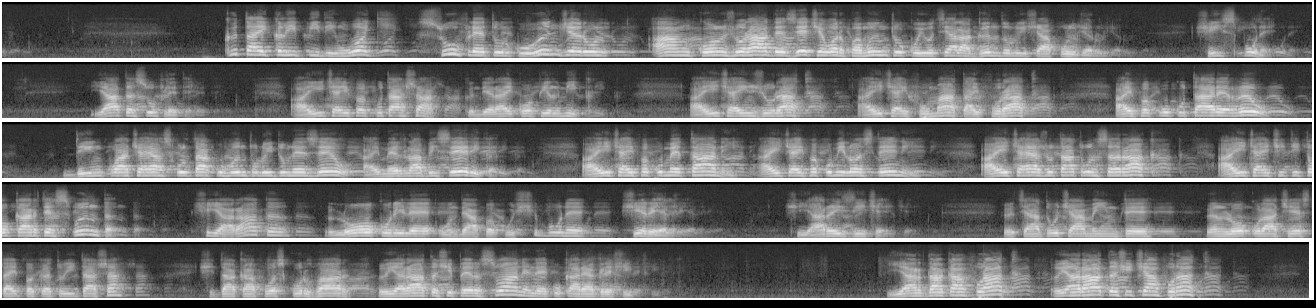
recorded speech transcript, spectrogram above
Cât ai clipit din ochi, sufletul cu îngerul a înconjurat de zece ori pământul cu iuțeala gândului și a fulgerului. Și îi spune, iată suflete, Aici ai făcut așa, când erai copil mic. Aici ai înjurat, aici ai fumat, ai furat, ai făcut cu tare rău. Din coace ai ascultat cuvântul lui Dumnezeu, ai mers la biserică. Aici ai făcut metanii, aici ai făcut milostenii, aici ai ajutat un sărac, aici ai citit o carte sfântă. Și îi arată locurile unde a făcut și bune și rele. Și iar îi zice, îți aduce aminte în locul acesta ai păcătuit așa? Și dacă a fost curvar, îi arată și persoanele cu care a greșit. Iar dacă a furat, îi arată și ce a furat.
